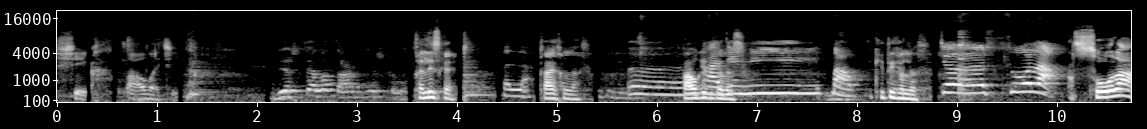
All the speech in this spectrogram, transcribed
शेट पावभाजी. खाल्लीस काय? खाल्ला. काय खाल्लास? पाव किती खाल्लास? किती खाल्लास? सोळा. सोळा?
